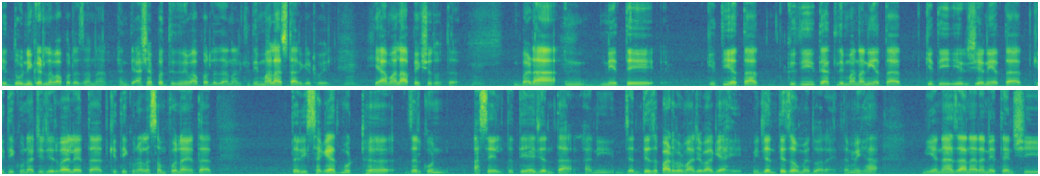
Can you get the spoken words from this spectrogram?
हे दोन्हीकडनं वापरलं जाणार आणि ते अशा पद्धतीने वापरलं जाणार की ते मलाच टार्गेट होईल. हे आम्हाला अपेक्षित होतं. बडा नेते किती येतात किती त्यातले मनाने येतात किती ईर्ष्येने येतात किती कुणाची जिरवायला येतात किती कुणाला संपवणं येतात तरी सगळ्यात मोठं जर कोण असेल तर ते आहे जनता. आणि जनतेचं पाठबळ माझ्या मागे आहे. मी जनतेचा उमेदवार आहे. त्यामुळे ह्या येण्या जाणाऱ्या नेत्यांशी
